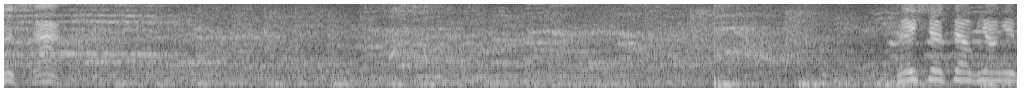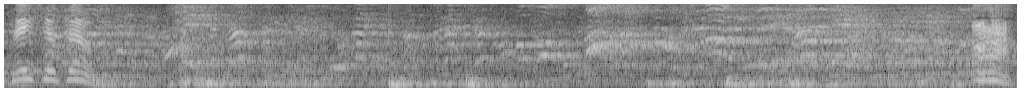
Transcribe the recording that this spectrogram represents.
Good shot. Pace yourself, youngin. Pace yourself. Ah!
